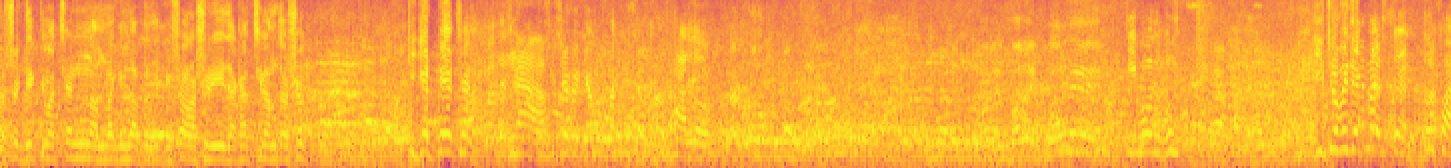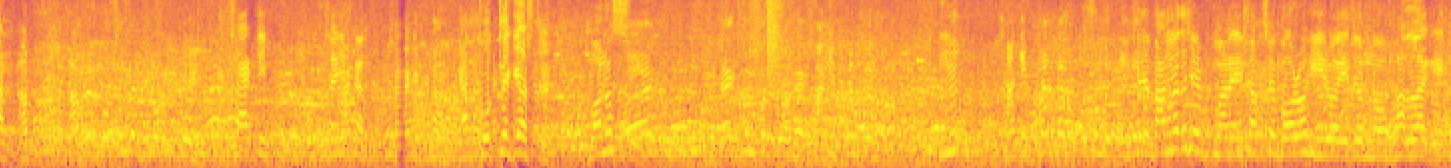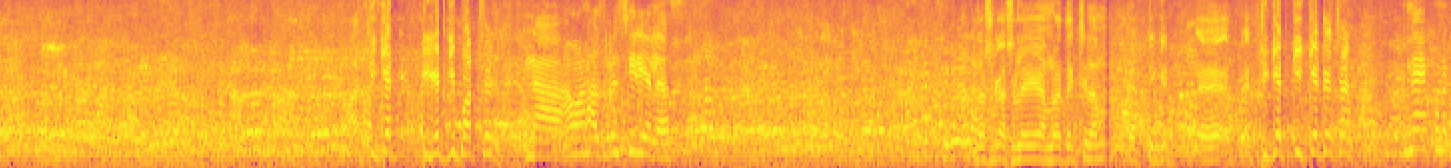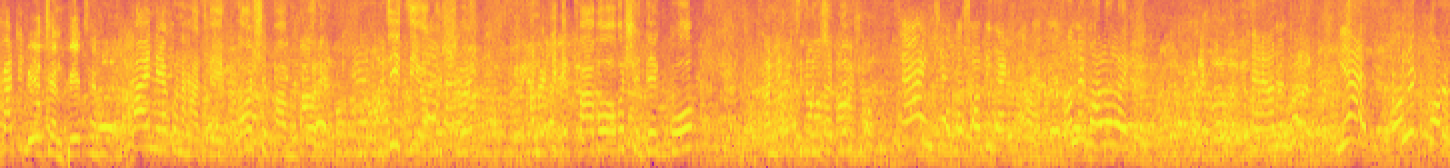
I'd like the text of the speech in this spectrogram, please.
দর্শক দেখতে পাচ্ছেন আমরা কিন্তু আপনাদেরকে সরাসরি দেখাচ্ছিলাম দর্শক। টিকিট পেয়েছেন? না। হিসেবে কেমন লাগছে ভালো। কি বলব? কি ছবি দেখতে এসছেন তুফান। আপনার পছন্দের সাকিব। সাকিব খান। কোথেকে আসছেন? বনশ্রী। একদম করে খান শাকিব খান কেন পছন্দের সেটা বাংলাদেশের মানে সবচেয়ে বড় হিরো এই জন্য ভালো লাগে। টিকিট টিকিট কি পাচ্ছেন না আমার হাজবেন্ড সিরিয়ালে আছে। দর্শক আসলে আমরা দেখছিলাম টিকিট টিকিট কি কেটেছেন? না এখনও কাটিনি। পেয়েছেন পেয়েছেন। পাইনি এখন হাতে অবশ্যই পাবো পরে। জি জি অবশ্যই। অবশ্যই দেখব। হ্যাঁ ইনশাআল্লাহ সবই দেখা হয়। অনেক ভালো লাগে। হ্যাঁ অনেক ভালো ইয়েস অনেক বড়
